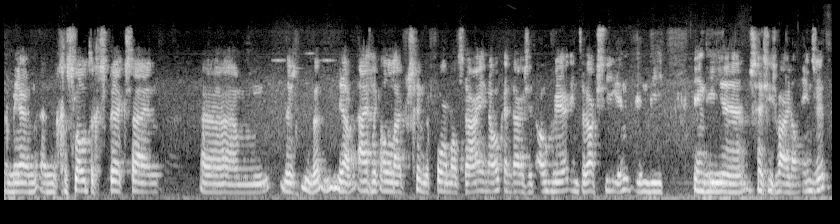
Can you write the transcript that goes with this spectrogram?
een, meer een, gesloten gesprek zijn. Ehm, dus ja, eigenlijk allerlei verschillende formats daarin ook. En daar zit ook weer interactie in, in die, in die sessies waar je dan in zit.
